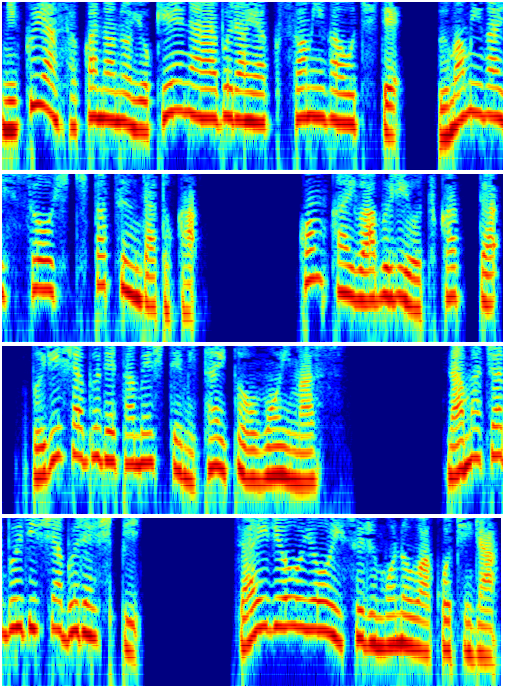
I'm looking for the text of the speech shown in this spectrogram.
肉や魚の余計な油や臭みが落ちて、旨味が一層引き立つんだとか。今回はブリを使ったブリしゃぶで試してみたいと思います。生茶ブリしゃぶレシピ。材料用意するものはこちら。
